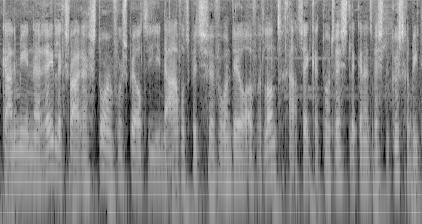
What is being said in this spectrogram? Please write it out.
KNMI een redelijk zware storm voorspelt... die in de avondspits uh, voor een deel over het land gaat. Zeker het noordwestelijk en het westelijk kustgebied.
